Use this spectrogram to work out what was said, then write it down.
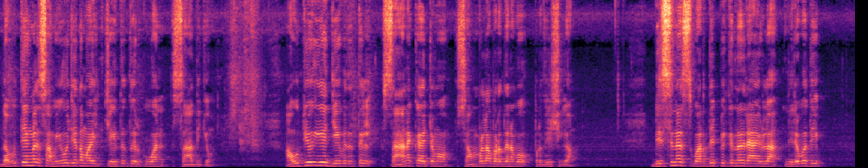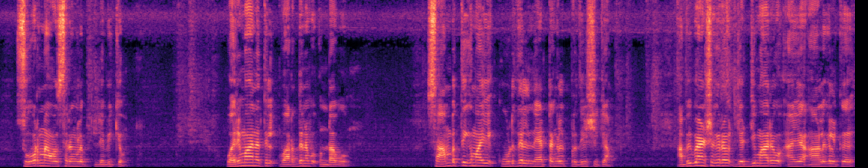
ദൗത്യങ്ങൾ സംയോജിതമായി ചെയ്തു തീർക്കുവാൻ സാധിക്കും. ഔദ്യോഗിക ജീവിതത്തിൽ സ്ഥാനക്കയറ്റമോ ശമ്പള വർധനവോ പ്രതീക്ഷിക്കാം. ബിസിനസ് വർദ്ധിപ്പിക്കുന്നതിനായുള്ള നിരവധി സുവർണ അവസരങ്ങളും ലഭിക്കും. വരുമാനത്തിൽ വർധനവ് ഉണ്ടാകും സാമ്പത്തികമായി കൂടുതൽ നേട്ടങ്ങൾ പ്രതീക്ഷിക്കാം. അഭിഭാഷകരോ ജഡ്ജിമാരോ ആയ ആളുകൾക്ക്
